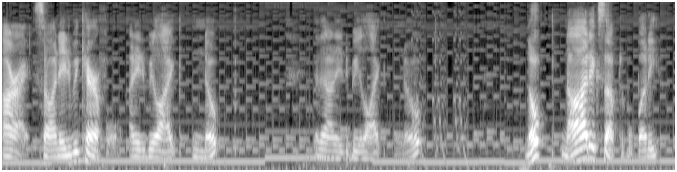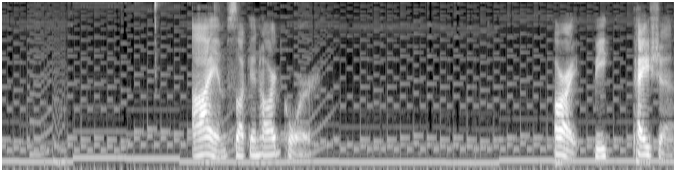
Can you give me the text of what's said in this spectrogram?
Alright, so I need to be careful. I need to be like, nope. And then I need to be like, nope. Nope, not acceptable, buddy. I am sucking hardcore. Alright, be patient.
